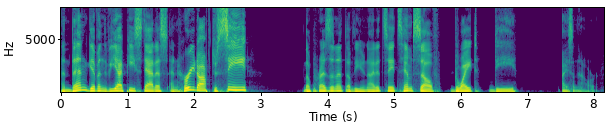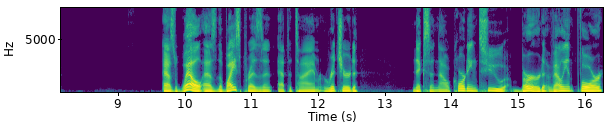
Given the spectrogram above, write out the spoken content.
and then given VIP status and hurried off to see the President of the United States himself, Dwight D. Eisenhower, as well as the Vice President at the time, Richard Nixon. Now, according to Byrd, Valiant Thor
